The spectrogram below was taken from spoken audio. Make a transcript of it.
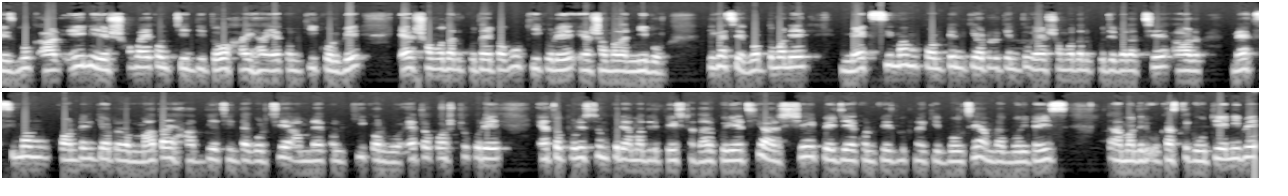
ফেসবুক আর এই নিয়ে সবাই এখন চিন্তিত, হাই হাই, এখন কি করবে? এর সমাধান কোথায় পাবো? কি করে এর সমাধান নিব? ঠিক আছে? বর্তমানে ম্যাক্সিমাম কন্টেন্ট ক্রিয়েটর কিন্তু এর সমাধান খুঁজে বেড়াচ্ছে। আর ম্যাক্সিমাম কন্টেন্ট ক্রিয়েটর মাথায় হাত দিয়ে চিন্তা করছে, আমরা এখন কি করব? এত কষ্ট করে, এত পরিশ্রম করে আমাদের পেজটা দাঁড় করিয়েছি আর সেই পেজে এখন ফেসবুক নাকি বলছে, আমরা মনিটাইজ আমাদের কাছ থেকে উঠিয়ে নিবে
